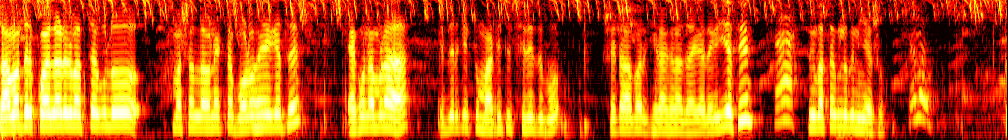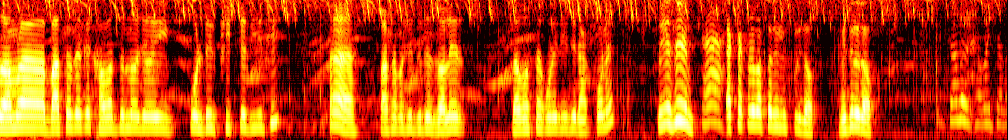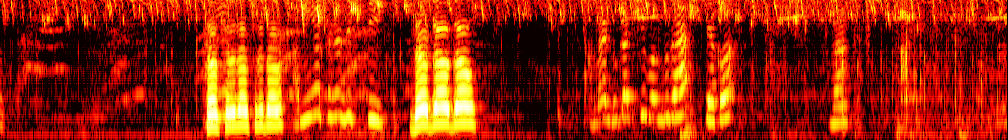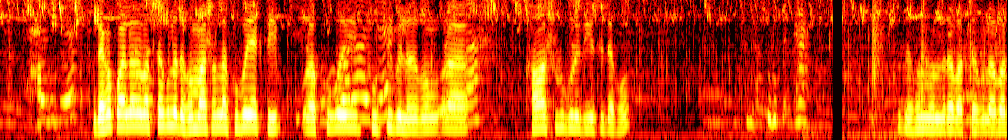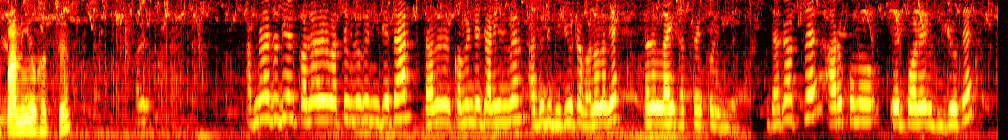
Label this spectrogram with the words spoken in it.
তো আমাদের কয়লারের বাচ্চাগুলো মাসাল্লাহ অনেকটা বড় হয়ে গেছে। এখন আমরা এদেরকে একটু মাটিতে ছেড়ে দেব। সেটা আবার ঘেরা ঘেরা জায়গা দেখে। ইয়াসিন হ্যাঁ। তুমি বাচ্চাগুলোকে নিয়ে আসো। তো আমরা বাচ্চাদেরকে খাওয়ার জন্য যে ওই পোলট্রির ফিডটা দিয়েছি। হ্যাঁ পাশাপাশি দুটো জলের ব্যবস্থা করে দিয়েছি ঢাকনে। তো ইয়াসিন হ্যাঁ। একটা করে বাচ্চা রিলিজ করে দাও। ভিতরে দাও। চলো সবাই চলো। দাও ছেড়ে দাও ছেড়ে দাও। দাও দাও দাও। আমরা ঢুকাচ্ছি বন্ধুরা দেখো। আমার দেখো কয়লার বাচ্চাগুলো দেখো মার্শাল্লাহ খুবই অ্যাক্টিভ ওরা খুবই ফুর্তি পেল এবং ওরা খাওয়া শুরু করে দিয়েছে দেখো। দেখুন বন্ধুরা বাচ্চাগুলো আবার পানিও খাচ্ছে। আপনারা যদি ওই কলারের বাচ্চাগুলোকে নিতে চান তাহলে কমেন্টে জানিয়ে দিবেন। আর যদি ভিডিওটা ভালো লাগে তাহলে লাইক সাবস্ক্রাইব করে দিবেন। দেখা হচ্ছে আরও কোনো এরপরের ভিডিওতে।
